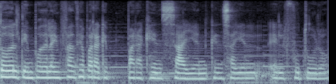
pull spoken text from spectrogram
todo el tiempo de la infancia para que, para que ensayen, que ensayen el futuro.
